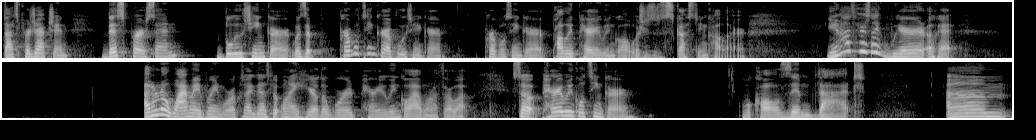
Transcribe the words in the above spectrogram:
That's projection. This person, Blue Tinker, was it Purple Tinker or Blue Tinker? Purple Tinker, probably periwinkle, which is a disgusting color. You know how there's like weird, okay, I don't know why my brain works like this, but when I hear the word periwinkle, I want to throw up. So periwinkle tinker, we'll call Zim that, um,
